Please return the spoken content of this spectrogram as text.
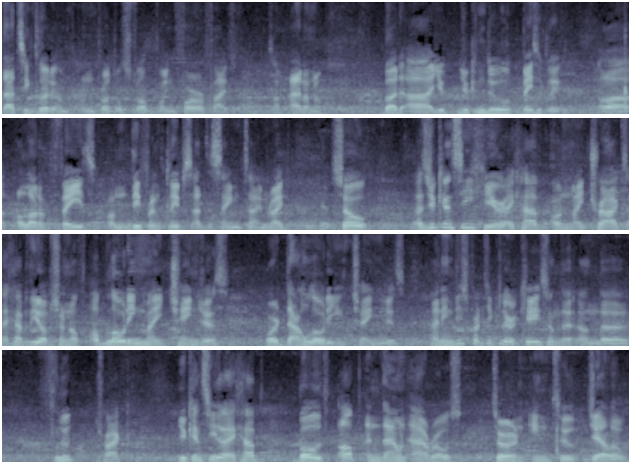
that's included in, Pro Tools 12.4 or 5. I don't know. But uh, you, you can do basically uh, a lot of fades on different clips at the same time, right? Okay. So as you can see here, I have on my tracks, I have the option of uploading my changes or downloading changes. And in this particular case on the, on the flute track, you can see that I have both up and down arrows turn into yellow.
